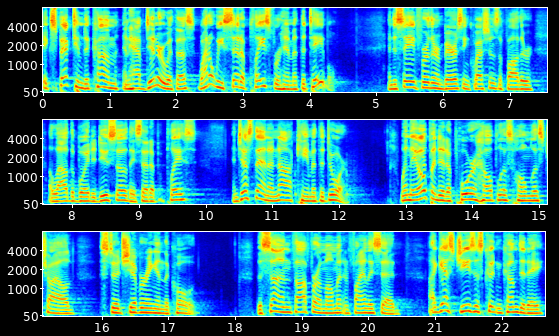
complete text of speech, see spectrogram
expect him to come and have dinner with us, why don't we set a place for him at the table? And to save further embarrassing questions, the father allowed the boy to do so. They set up a place. And just then, a knock came at the door. When they opened it, a poor, helpless, homeless child stood shivering in the cold. The son thought for a moment and finally said, I guess Jesus couldn't come today,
